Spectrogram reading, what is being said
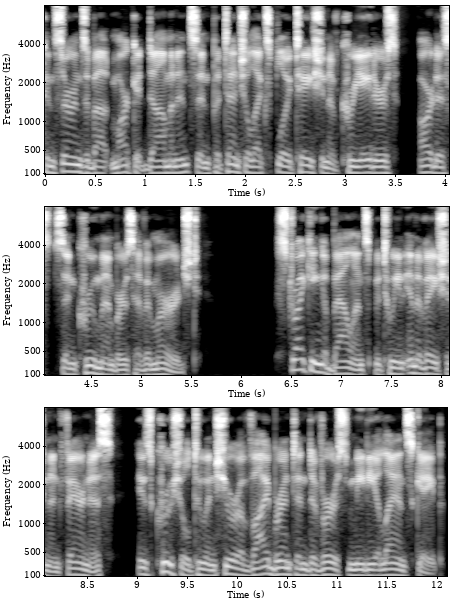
concerns about market dominance and potential exploitation of creators, artists, and crew members have emerged. Striking a balance between innovation and fairness is crucial to ensure a vibrant and diverse media landscape.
